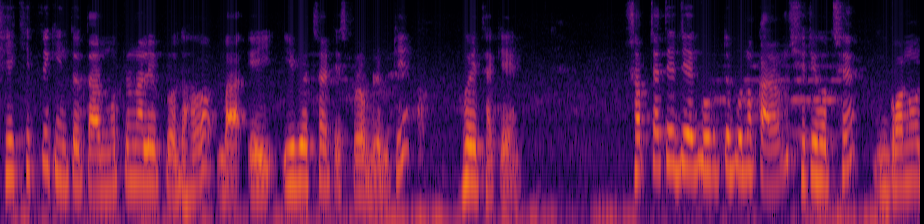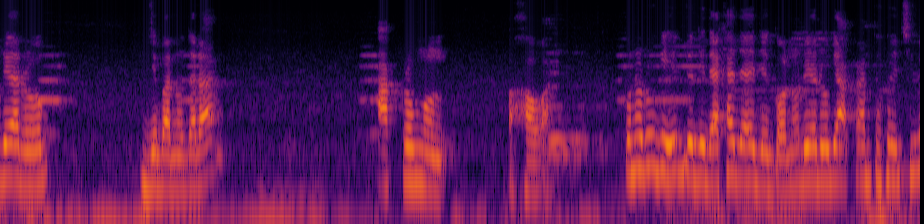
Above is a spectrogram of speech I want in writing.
সেক্ষেত্রে কিন্তু তার মূত্রনালীর প্রদাহ বা এই ইউরেথাইটিস প্রবলেমটি হয়ে থাকে। সবচাইতে যে গুরুত্বপূর্ণ কারণ, সেটি হচ্ছে গনোরিয়া রোগ। জীবাণু দ্বারা আক্রমণ হওয়া। কোনো রুগীর যদি দেখা যায় যে গনোরিয়া রোগে আক্রান্ত হয়েছিল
